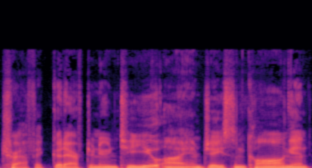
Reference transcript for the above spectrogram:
Traffic. Good afternoon to you. I am Jason Kong and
